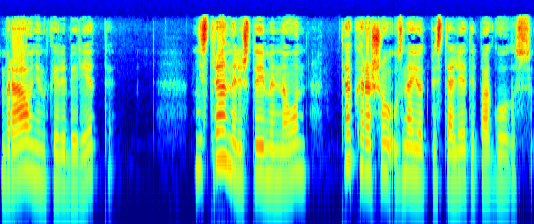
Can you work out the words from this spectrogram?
Браунинг или Беретта? Не странно ли, что именно он так хорошо узнает пистолеты по голосу?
